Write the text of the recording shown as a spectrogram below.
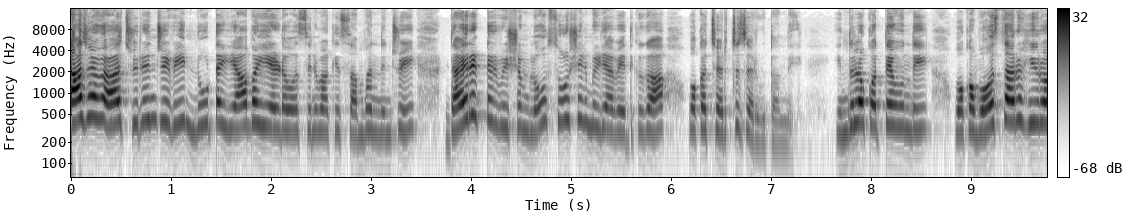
తాజాగా చిరంజీవి నూట యాభై ఏడవ సినిమాకి సంబంధించి డైరెక్టర్ విషయంలో సోషల్ మీడియా వేదికగా ఒక చర్చ జరుగుతోంది. ఇందులో కొత్త ఉంది ఒక మోస్తారు హీరో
